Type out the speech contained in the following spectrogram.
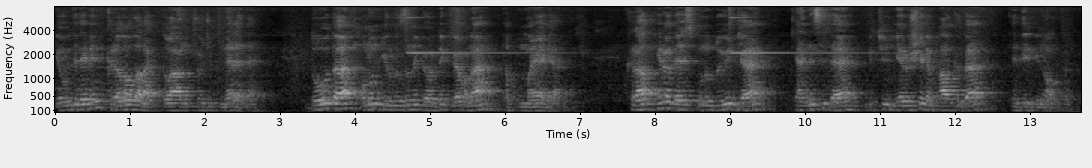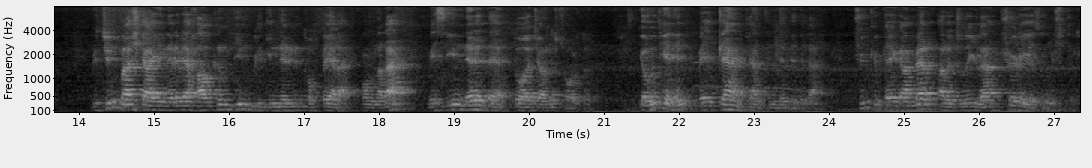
Yahudilerin kralı olarak doğan çocuk nerede? Doğuda onun yıldızını gördük ve ona tapınmaya geldik. Kral Herodes bunu duyunca kendisi de bütün Yeruşalim halkı da tedirgin oldu. Bütün başkâhinleri ve halkın din bilginlerini toplayarak onlara Mesih'in nerede doğacağını sordu. Yahudiye'nin Betlehem kentinde dediler. Çünkü peygamber aracılığıyla şöyle yazılmıştır.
